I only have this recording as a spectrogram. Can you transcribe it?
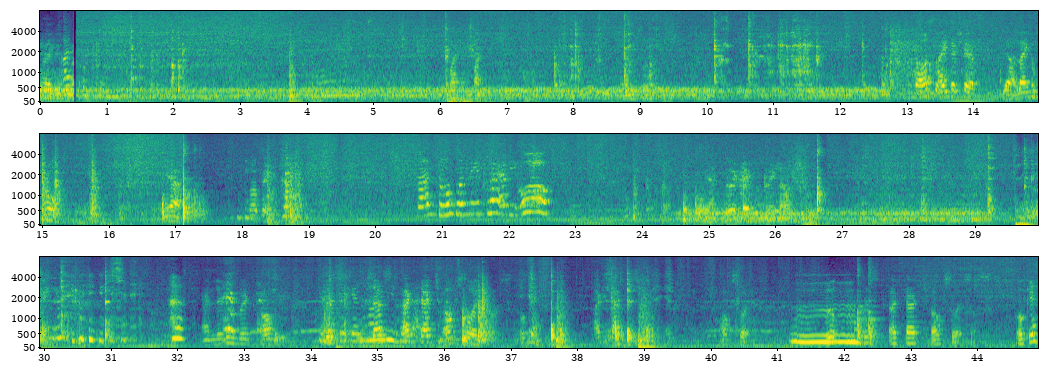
It's looking like a I- Fine, fine. Toss like a chef. Yeah, like a pro. Yeah. Perfect. Can't toss on me. It's heavy. Oh. Yeah, do it right. Do it now. and little bit of just, just a touch of soy sauce. Okay. A touch of soy. Mm. Look, just a touch of soy sauce. Okay?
